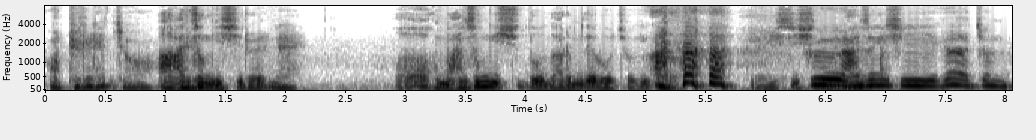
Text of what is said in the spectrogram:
어필을 했죠. 아, 안성기 씨를? 네. 어, 그럼 안성기 씨도 나름대로 저기가 있으시네. 그 안성기 씨가 좀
